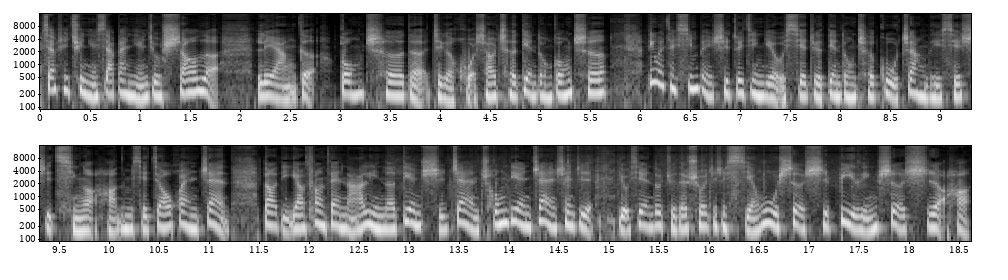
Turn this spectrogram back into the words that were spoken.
像是去年下半年就烧了两个公车的这个火烧车电动公车，另外在新北市最近也有些这个电动车故障的一些事情哦。好，那么些交换站到底要放在哪里呢？电池站、充电站，甚至有些人都觉得说这是嫌物设施、避邻设施哦。哈，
